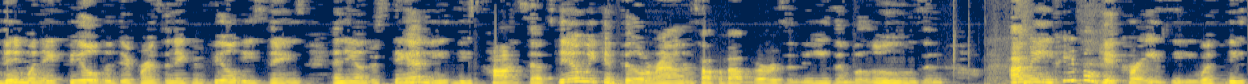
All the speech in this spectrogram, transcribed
Then when they feel the difference and they can feel these things and they understand the, these concepts, then we can fill around and talk about birds and bees and balloons and I mean, people get crazy with these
